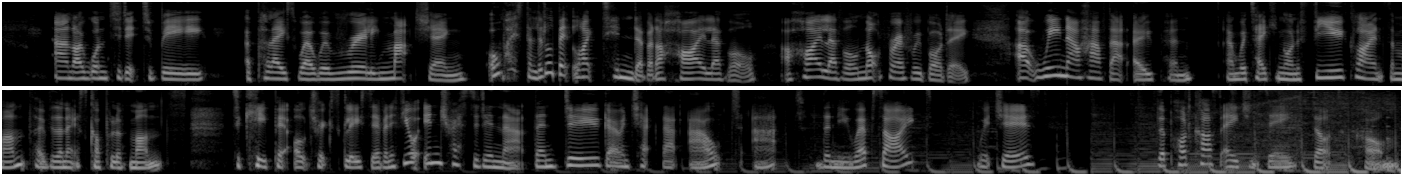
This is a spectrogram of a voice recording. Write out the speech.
And I wanted it to be a place where we're really matching almost a little bit like Tinder, but a high level, a high level, not for everybody. Uh, we now have that open and we're taking on a few clients a month over the next couple of months to keep it ultra exclusive. And if you're interested in that, then do go and check that out at the new website, which is thepodcastagency.com.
